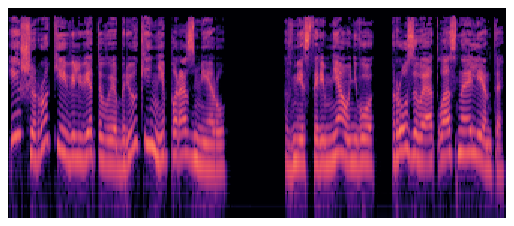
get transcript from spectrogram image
и широкие вельветовые брюки не по размеру. Вместо ремня у него розовая атласная лента,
